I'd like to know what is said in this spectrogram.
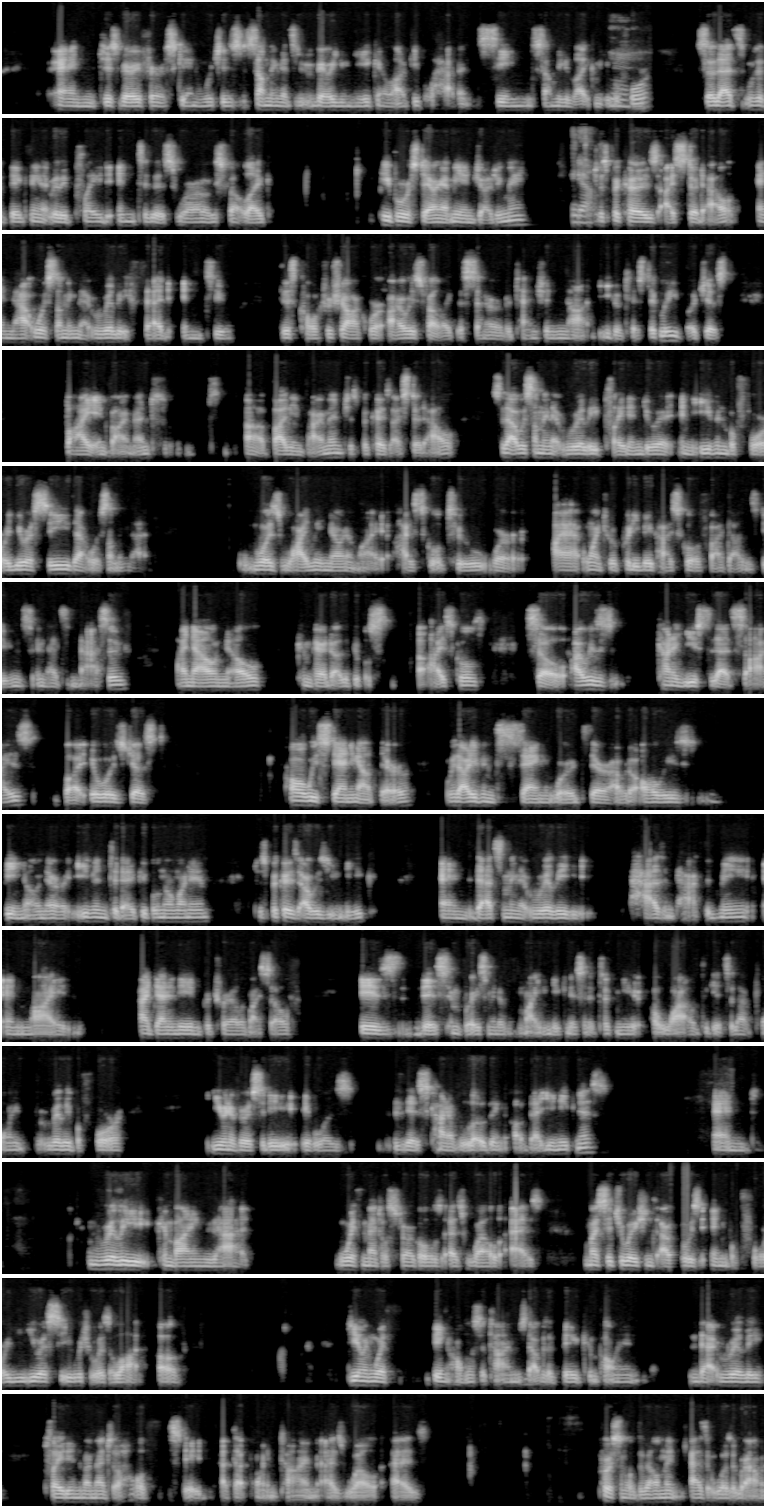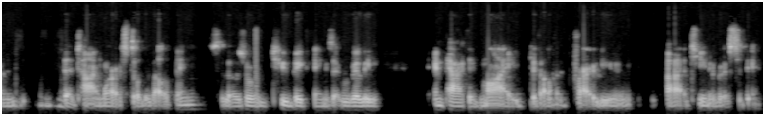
and just very fair skin, which is something that's very unique, and a lot of people haven't seen somebody like me mm. before. So that was a big thing that really played into this, where I always felt like people were staring at me and judging me, yeah, just because I stood out, and that was something that really fed into this culture shock where I always felt like the center of attention, not egotistically, but just by environment, uh, by the environment, just because I stood out. So that was something that really played into it. And even before USC, that was something that was widely known in my high school too, where I went to a pretty big high school of 5,000 students, and that's massive. I now know compared to other people's uh, high schools. So I was kind of used to that size, but it was just always standing out there without even saying words there. I would always be known there. Even today, people know my name just because I was unique. And that's something that really has impacted me and my identity and portrayal of myself is this embracement of my uniqueness. And it took me a while to get to that point. But really, before university, it was this kind of loathing of that uniqueness. And really combining that with mental struggles as well as my situations I was in before USC, which was a lot of dealing with being homeless at times. That was a big component that really played into my mental health state at that point in time, as well as personal development as it was around the time where I was still developing. So those were two big things that really impacted my development prior to, uh, to university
